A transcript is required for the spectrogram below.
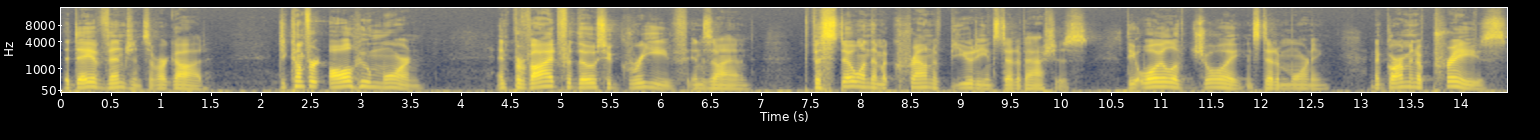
the day of vengeance of our God, to comfort all who mourn, and provide for those who grieve in Zion, bestow on them a crown of beauty instead of ashes, the oil of joy instead of mourning, and a garment of praise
